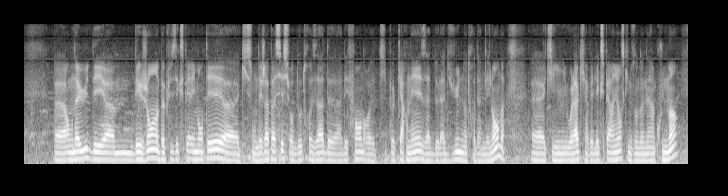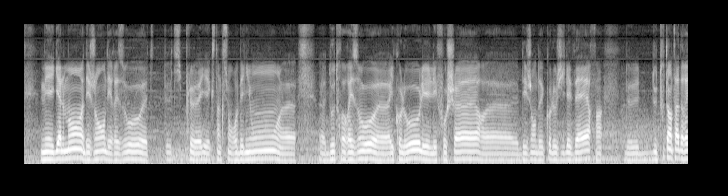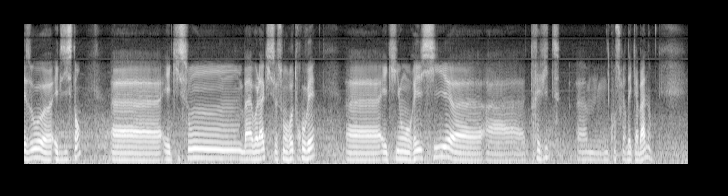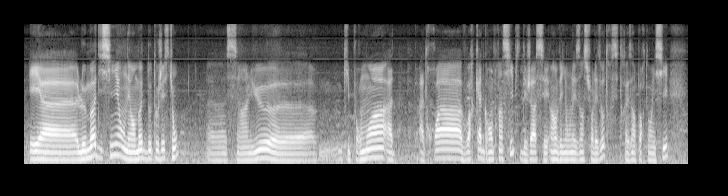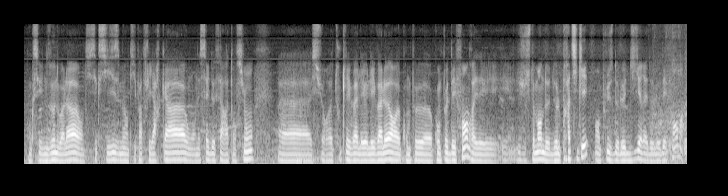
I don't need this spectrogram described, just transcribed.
Euh, on a eu des, gens un peu plus expérimentés qui sont déjà passés sur d'autres ZAD à défendre, type Carnet, ZAD de la Dune, Notre-Dame-des-Landes, qui, voilà, qui avaient de l'expérience, qui nous ont donné un coup de main mais également des gens des réseaux type Extinction Rebellion, euh, euh, d'autres réseaux euh, écolos, les, faucheurs, des gens d'écologie Les Verts, enfin de, tout un tas de réseaux existants et qui sont bah, voilà, qui se sont retrouvés et qui ont réussi à très vite construire des cabanes. Et le mode ici, on est en mode d'autogestion. Euh, c'est un lieu euh, qui pour moi a, trois voire quatre grands principes. Déjà c'est un veillons les uns sur les autres, c'est très important ici. Donc c'est une zone voilà antisexisme, anti-patriarcat où on essaye de faire attention euh, sur toutes les, valeurs qu'on peut, défendre et, justement de, le pratiquer en plus de le dire et de le défendre.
